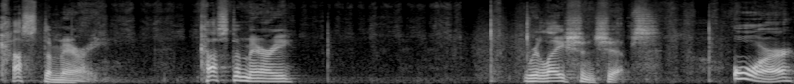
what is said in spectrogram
customary. Customary relationships. Or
